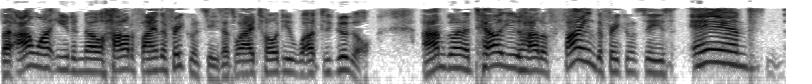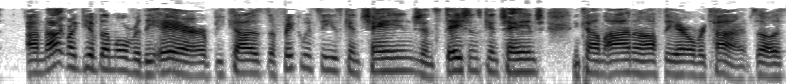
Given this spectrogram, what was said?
But I want you to know how to find the frequencies. That's why I told you what to Google. I'm going to tell you how to find the frequencies and I'm not going to give them over the air because the frequencies can change and stations can change and come on and off the air over time. So it's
